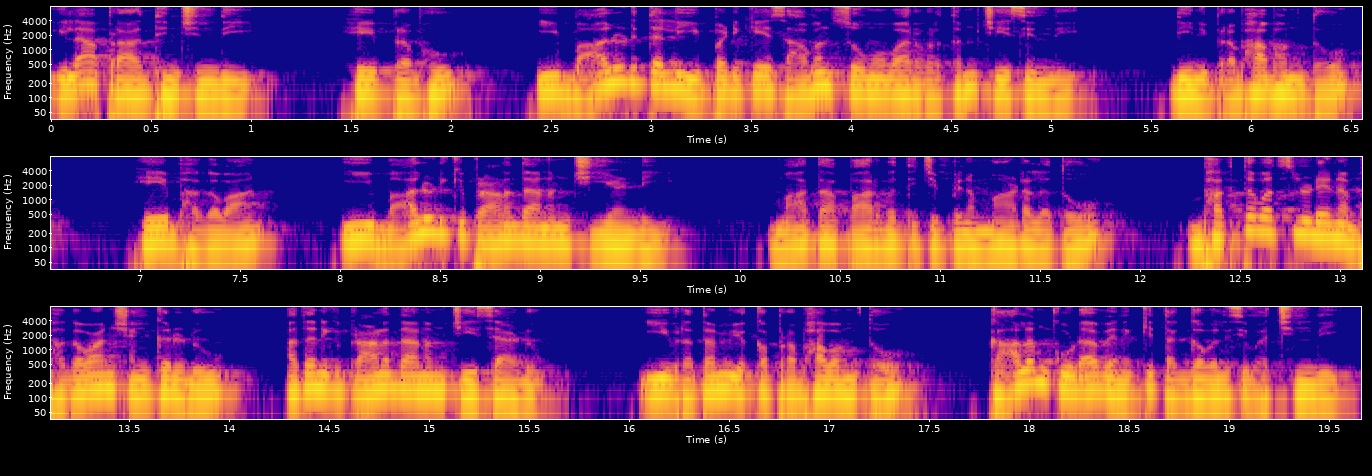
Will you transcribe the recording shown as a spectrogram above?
ఇలా ప్రార్థించింది హే ప్రభు ఈ బాలుడి తల్లి ఇప్పటికే సావన్ సోమవార వ్రతం చేసింది. దీని ప్రభావంతో హే భగవాన్ ఈ బాలుడికి ప్రాణదానం చెయ్యండి మాతా పార్వతి చెప్పిన మాటలతో భక్తవత్సలుడైన భగవాన్ శంకరుడు అతనికి ప్రాణదానం చేశాడు. ఈ వ్రతం యొక్క ప్రభావంతో కాలం కూడా వెనక్కి తగ్గవలసి వచ్చింది.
